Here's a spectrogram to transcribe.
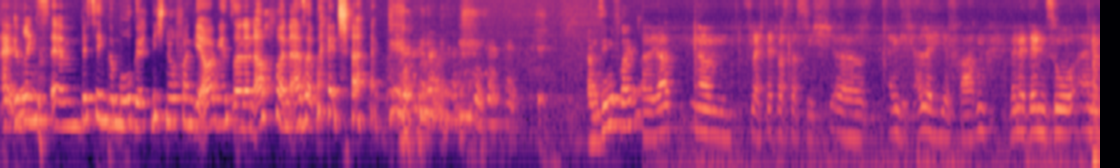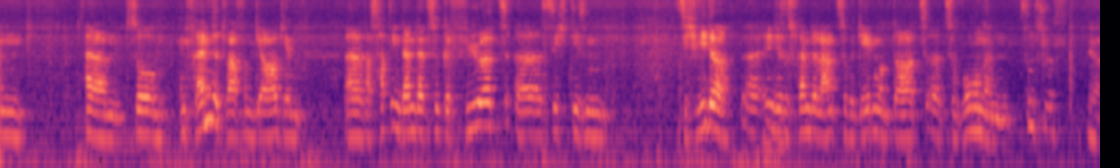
Äh, übrigens äh, ein bisschen gemogelt, nicht nur von Georgien, sondern auch von Aserbaidschan. Haben Sie eine Frage? Äh, ja, ähm, vielleicht etwas, das sich äh, eigentlich alle hier fragen. Wenn er denn so einen ähm, so entfremdet war von Georgien, äh, was hat ihn dann dazu geführt, äh, sich diesem sich wieder äh, in dieses fremde Land zu begeben und dort äh, zu wohnen. Zum Schluss. Ja.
